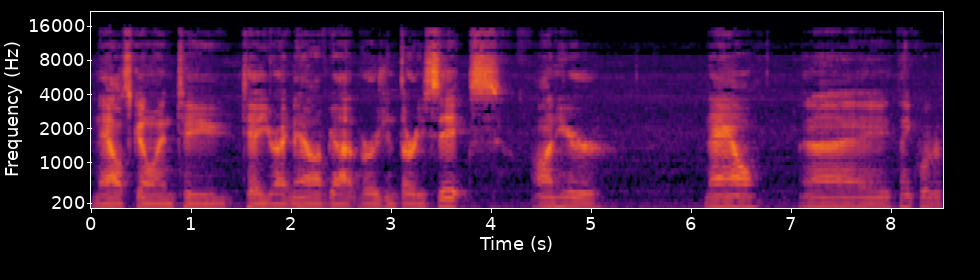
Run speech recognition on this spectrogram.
Now it's going to tell you right now I've got version 36 on here now. I think we're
